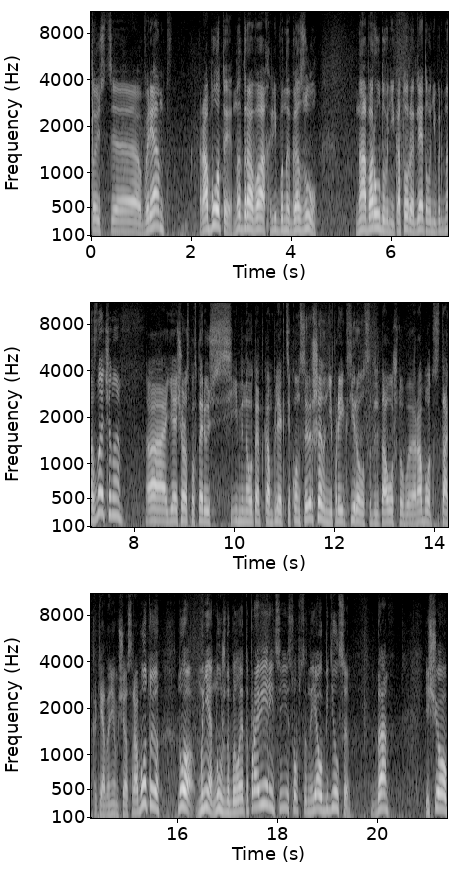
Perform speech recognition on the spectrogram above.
То есть э, вариант работы на дровах, либо на газу, на оборудовании, которое для этого не предназначено, а я еще раз повторюсь, именно вот этот комплектик, он совершенно не проектировался для того, чтобы работать так, как я на нем сейчас работаю. Но мне нужно было это проверить, и, собственно, я убедился. Да, еще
